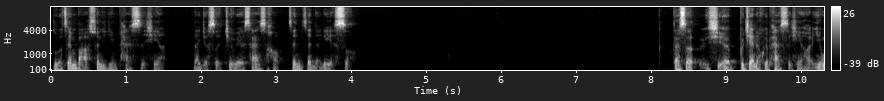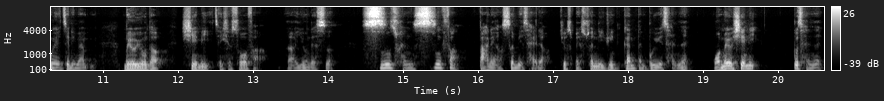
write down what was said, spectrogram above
如果真把孙立军判死刑啊，那就是九月三十号真正的烈士。但是呃，不见得会判死刑哈，因为这里面没有用到泄密这些说法啊，用的是私存私放大量涉密材料，就是被孙立军根本不予承认，我没有泄密，不承认，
